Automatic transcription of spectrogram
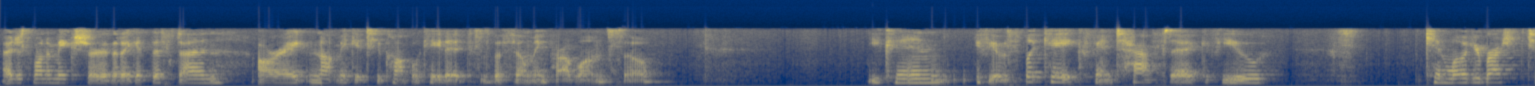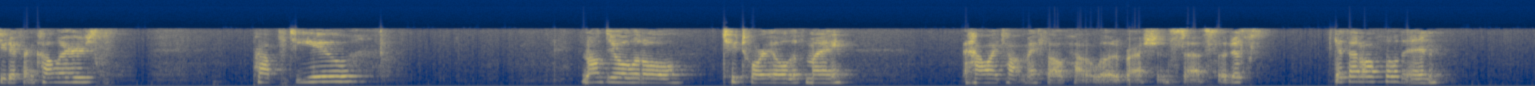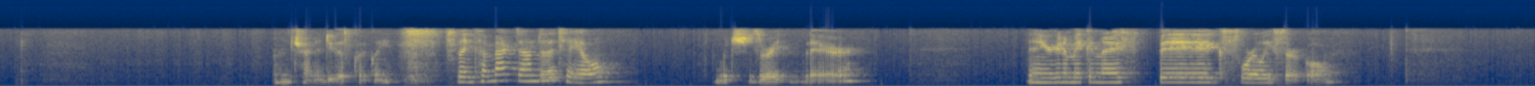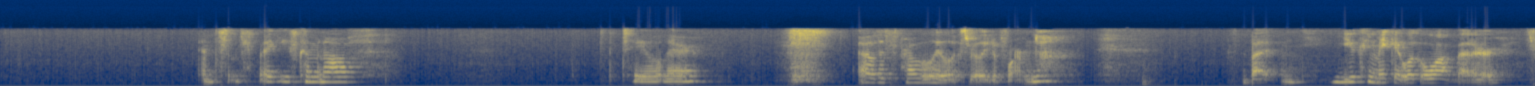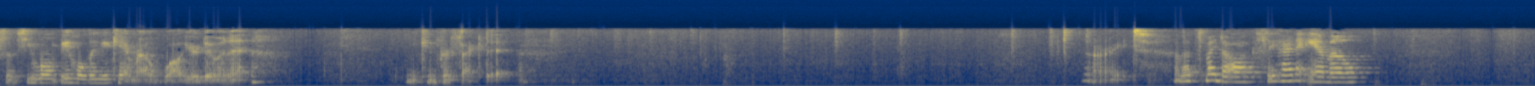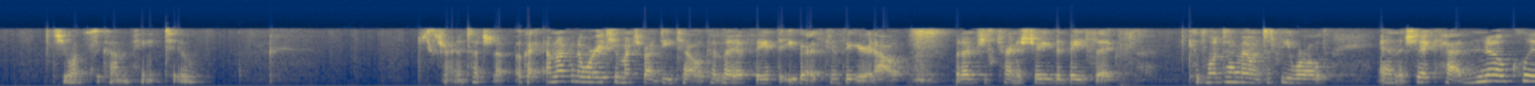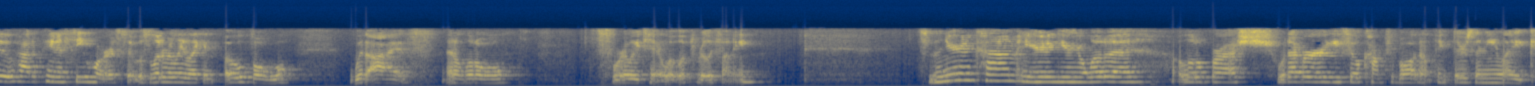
I just want to make sure that I get this done alright and not make it too complicated because of the filming problem. So you can, if you have a split cake, fantastic. If you can load your brush with two different colors, props to you. And I'll do a little tutorial of my how I taught myself how to load a brush and stuff. So just get that all filled in. I'm trying to do this quickly. So then come back down to the tail, which is right there. And you're going to make a nice big swirly circle. And some spikies coming off tail there. Oh, this probably looks really deformed. But you can make it look a lot better since you won't be holding a camera while you're doing it. You can perfect it. Alright, well, that's my dog. Say hi to Ammo. She wants to come paint too trying to touch it up. Okay, I'm not going to worry too much about detail because I have faith that you guys can figure it out. But I'm just trying to show you the basics. Because one time I went to SeaWorld and the chick had no clue how to paint a seahorse. It was literally like an oval with eyes and a little swirly tail. It looked really funny. So then you're going to come and you're going to, going a, a little brush, whatever you feel comfortable. I don't think there's any like,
